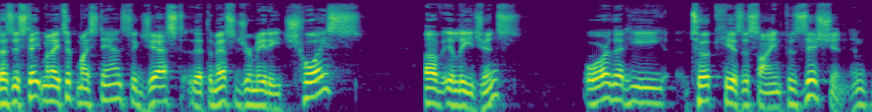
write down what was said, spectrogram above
Does this statement, I took my stand, suggest that the messenger made a choice of allegiance or that he took his assigned position? And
